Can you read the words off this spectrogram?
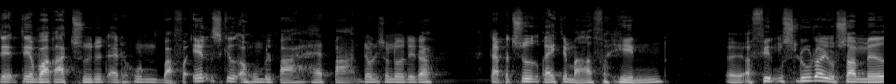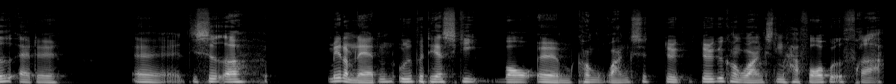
det, det var ret tydeligt, at hun var forelsket, og hun ville bare have et barn. Det var ligesom noget af det, der, der betød rigtig meget for hende. Øh, og filmen slutter jo så med, at øh, øh, de sidder midt om natten ude på det her skib, hvor øh, konkurrence, dyk, dykkekonkurrencen har foregået fra.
